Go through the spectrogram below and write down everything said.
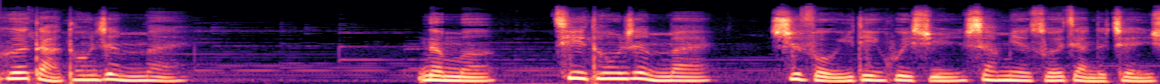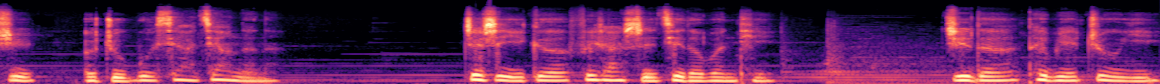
何打通任脉？那么气通任脉是否一定会循上面所讲的程序而逐步下降的呢？这是一个非常实际的问题，值得特别注意。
